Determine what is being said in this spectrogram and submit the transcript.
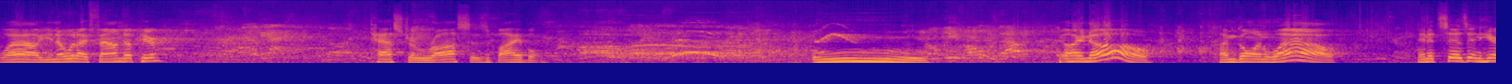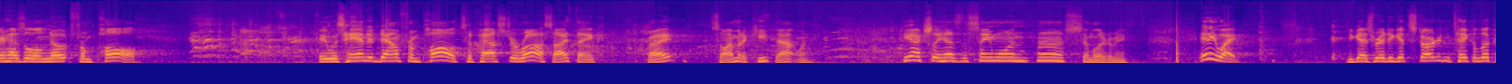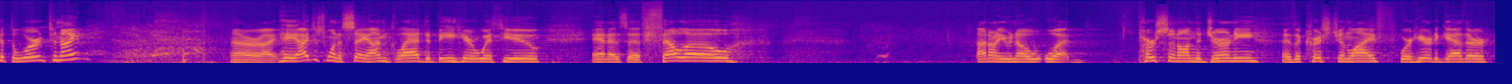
Wow, you know what I found up here? Pastor Ross's Bible. Ooh. I know. I'm going, wow. And it says in here, has a little note from Paul. It was handed down from Paul to Pastor Ross, I think, right? So I'm going to keep that one. He actually has the same one, uh, similar to me. Anyway, you guys ready to get started and take a look at the Word tonight? All right. Hey, I just want to say I'm glad to be here with you. And as a fellow, I don't even know what, person on the journey of the Christian life, we're here together.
